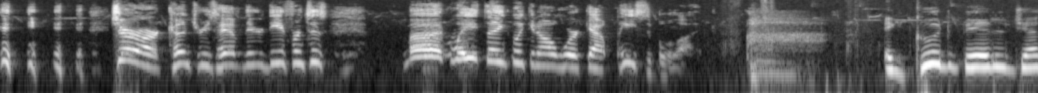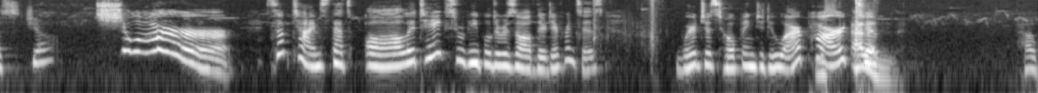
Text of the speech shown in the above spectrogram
sure, our countries have their differences, But we think we can all work out peaceable like. A goodwill gesture? Sure. Sometimes that's all it takes for people to resolve their differences. We're just hoping to do our part Miss to. How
